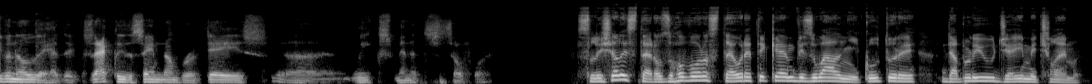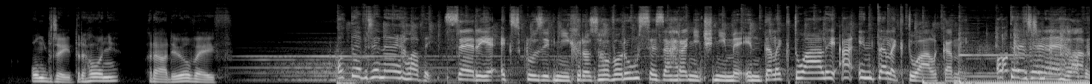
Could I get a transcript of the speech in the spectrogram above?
Even though they had exactly the same number of days, uh, weeks, minutes, and so forth. Slyšeli jste rozhovor s teoretikem vizuální kultury W.J. Mitchellem. Ondřej Trhoň, Radio Wave. Otevřené hlavy. Série exkluzivních rozhovorů se zahraničními intelektuály a intelektuálkami. Otevřené hlavy.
